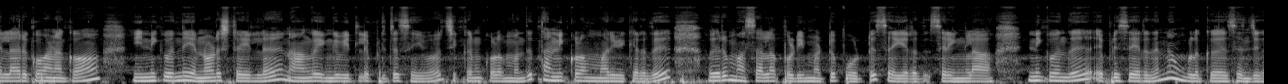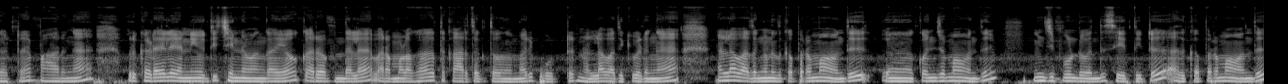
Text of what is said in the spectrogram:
எல்லாருக்கும் வணக்கம். இன்றைக்கி வந்து என்னோடய ஸ்டைலில் நாங்கள் எங்கள் வீட்டில் இப்படி தான் செய்வோம். சிக்கன் குழம்பு வந்து தண்ணி குழம்பு மாதிரி வைக்கிறது. வெறும் மசாலா பொடி மட்டும் போட்டு செய்கிறது சரிங்களா? இன்றைக்கி வந்து எப்படி செய்கிறதுன்னு உங்களுக்கு செஞ்சு காட்டுறேன். பாருங்கள் ஒரு கடையில் எண்ணெய் ஊற்றி சின்ன வெங்காயம் கருவேப்பந்தலை வரமிளகா காரத்துக்கு தகுந்த மாதிரி போட்டு நல்லா வதக்கி விடுங்க. நல்லா வதங்கினதுக்கப்புறமா வந்து கொஞ்சமாக வந்து இஞ்சி பூண்டு வந்து சேர்த்திட்டு அதுக்கப்புறமா வந்து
